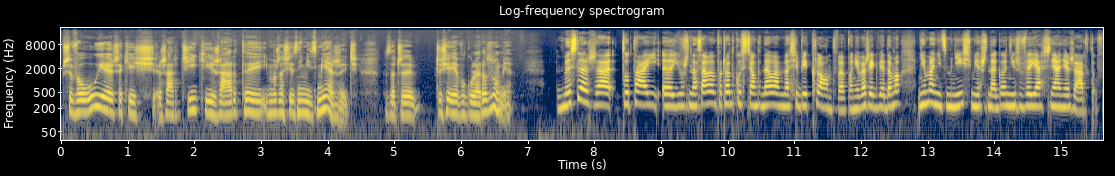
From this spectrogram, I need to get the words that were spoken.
przywołujesz jakieś żarciki, żarty i można się z nimi zmierzyć. To znaczy, czy się je w ogóle rozumie. Myślę, że tutaj e, już na samym początku ściągnęłam na siebie klątwę, ponieważ jak wiadomo, nie ma nic mniej śmiesznego niż wyjaśnianie żartów.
